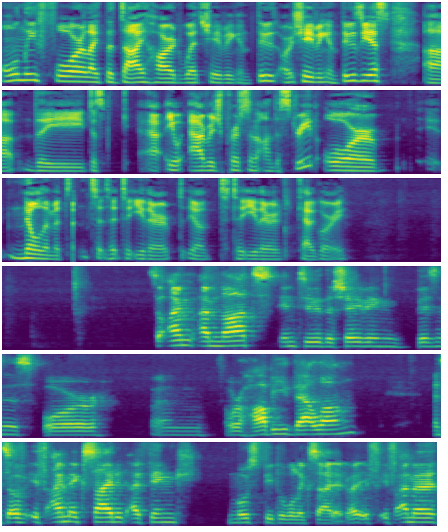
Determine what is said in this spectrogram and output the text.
only for like the diehard wet shaving enthusi- or shaving enthusiast, uh, the just uh, you know average person on the street, or no limits to, to, to either you know to, to either category? So I'm I'm not into the shaving business or um, or hobby that long, and so if, if I'm excited, I think most people will excited, right? If if I'm a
